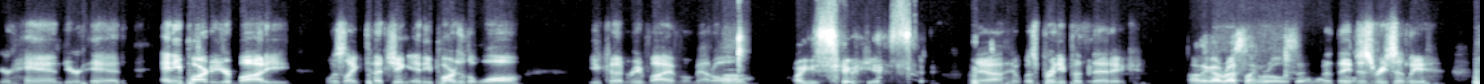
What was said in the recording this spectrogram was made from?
your hand, your head, any part of your body was like touching any part of the wall, you couldn't revive them at all. Uh-huh. Are you serious? yeah, it was pretty pathetic. Oh, they got wrestling rules then. But they just recently,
